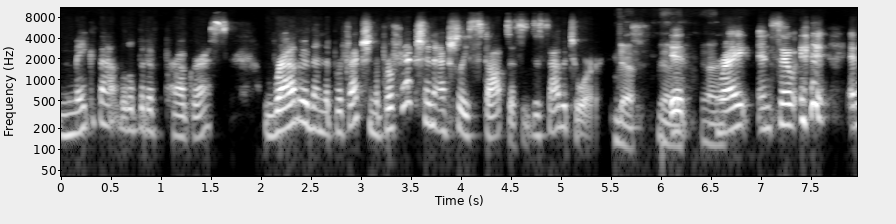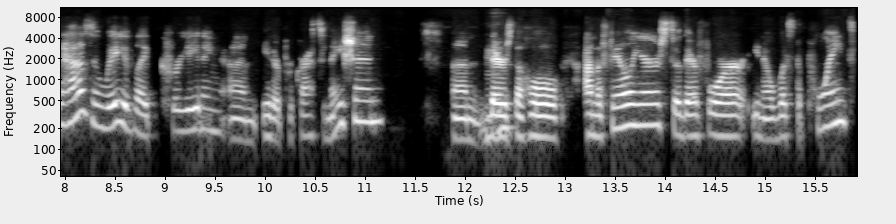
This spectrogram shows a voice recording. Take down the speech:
make that little bit of progress rather than the perfection. The perfection actually stops us. It's a saboteur. Yeah, yeah, It yeah. right? And so it, it has a way of like creating um, either procrastination. Um, there's hmm the whole I'm a failure, so therefore, you know, what's the point?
